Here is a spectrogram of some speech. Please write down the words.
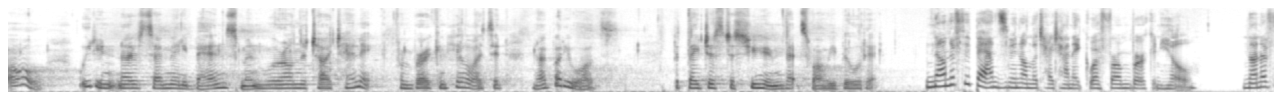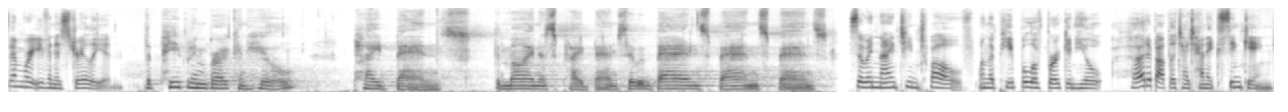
oh, we didn't know so many bandsmen were on the Titanic from Broken Hill. I said, nobody was but they just assume that's why we build it. None of the bandsmen on the Titanic were from Broken Hill. None of them were even Australian. The people in Broken Hill played bands. The miners played bands. There were bands, bands, bands. So in 1912, when the people of Broken Hill heard about the Titanic sinking,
